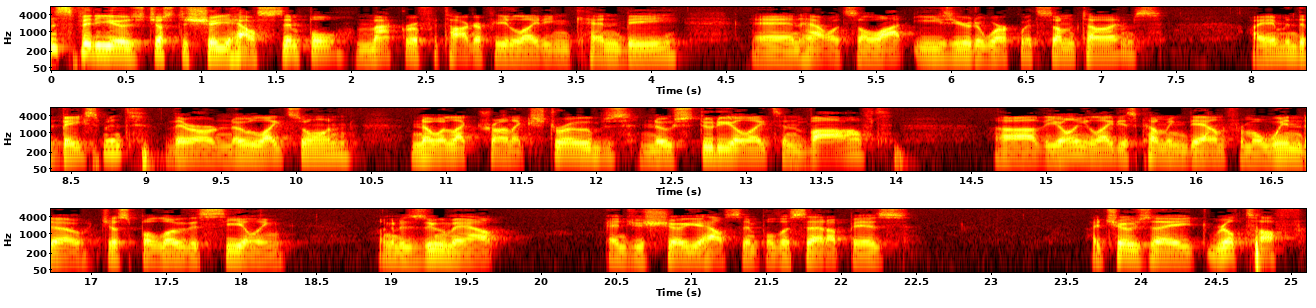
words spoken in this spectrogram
This video is just to show you how simple macro photography lighting can be and how it's a lot easier to work with sometimes. I am in the basement. There are no lights on, no electronic strobes, no studio lights involved. Uh, the only light is coming down from a window just below the ceiling. I'm going to zoom out and just show you how simple the setup is. I chose a real tough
